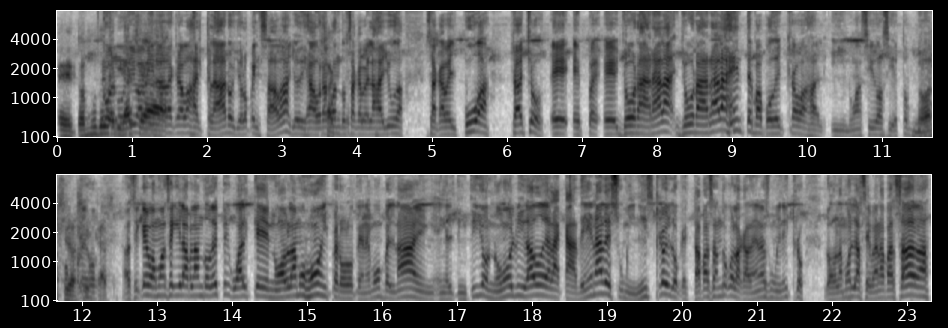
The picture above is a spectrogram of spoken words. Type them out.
eh, todo el mundo iba a tirarse a, a... trabajar. Claro, yo lo pensaba. Yo dije, ahora cuando se acaben las ayudas, se acabe el PUA, Chacho, eh, eh, eh, llorará, la, llorará la gente para poder trabajar. Y no ha sido así. Esto no ha sido así. Así que vamos a seguir hablando de esto, igual que no hablamos hoy, pero lo tenemos, ¿verdad? En, el tintillo. No me he olvidado de la cadena de suministro y lo que está pasando con la cadena de suministro. Lo hablamos la semana pasada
